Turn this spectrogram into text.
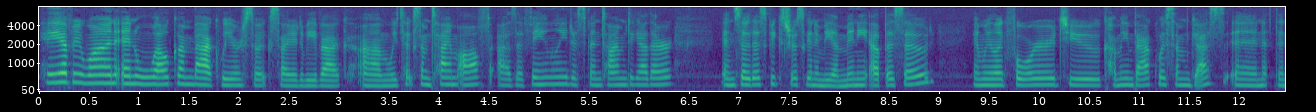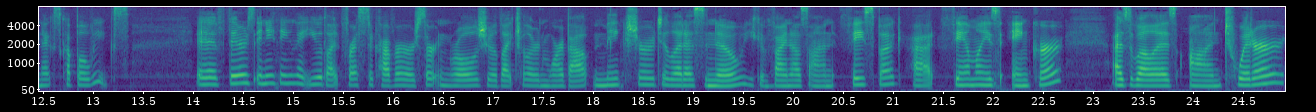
Hey everyone, and welcome back. We are so excited to be back. Um, we took some time off as a family to spend time together, and so this week's just going to be a mini episode, and we look forward to coming back with some guests in the next couple of weeks. If there's anything that you would like for us to cover or certain roles you would like to learn more about, make sure to let us know. You can find us on Facebook at Families Anchor, as well as on Twitter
